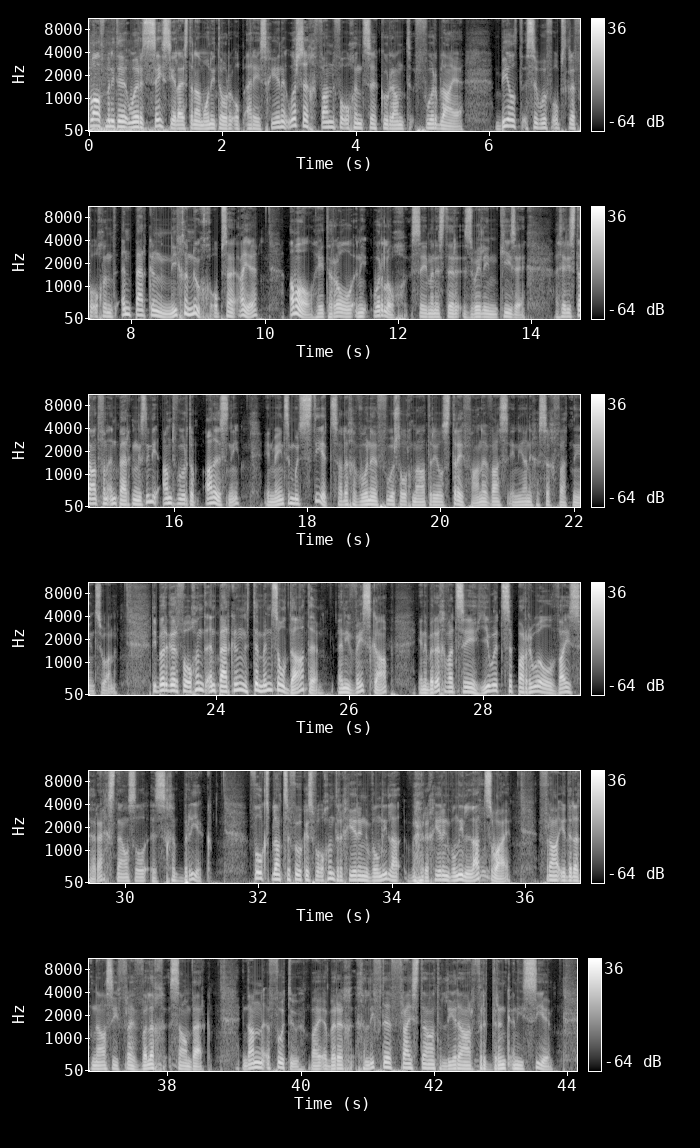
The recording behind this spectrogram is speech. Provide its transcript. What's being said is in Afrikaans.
12 minute oor 6 jy luister na monitor op RSG en 'n oorsig van vanoggend se koerant voorblaaie. Beeld se hoofopskrif vanoggend inperking nie genoeg op sy eie. Almal het rol in die oorlog, sê minister Zwelin Kize. Hy sê die staat van inperking is nie die antwoord op alles nie en mense moet steeds hulle gewone voorsorgmaatreëls tref, hande was en nie aan die gesig vat nie en so aan. Die burger vanoggend inperking te min soldate in die Wes-Kaap en 'n berig wat sê Hewitt se parool wys regstelsel is gebreek. Volksblad se fokus vanoggend regering wil nie regering wil nie laat swaai vra eerder dat nasie vrywillig saamwerk. En dan 'n foto by 'n berig geliefde Vrystaat leraar verdrink in die see.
